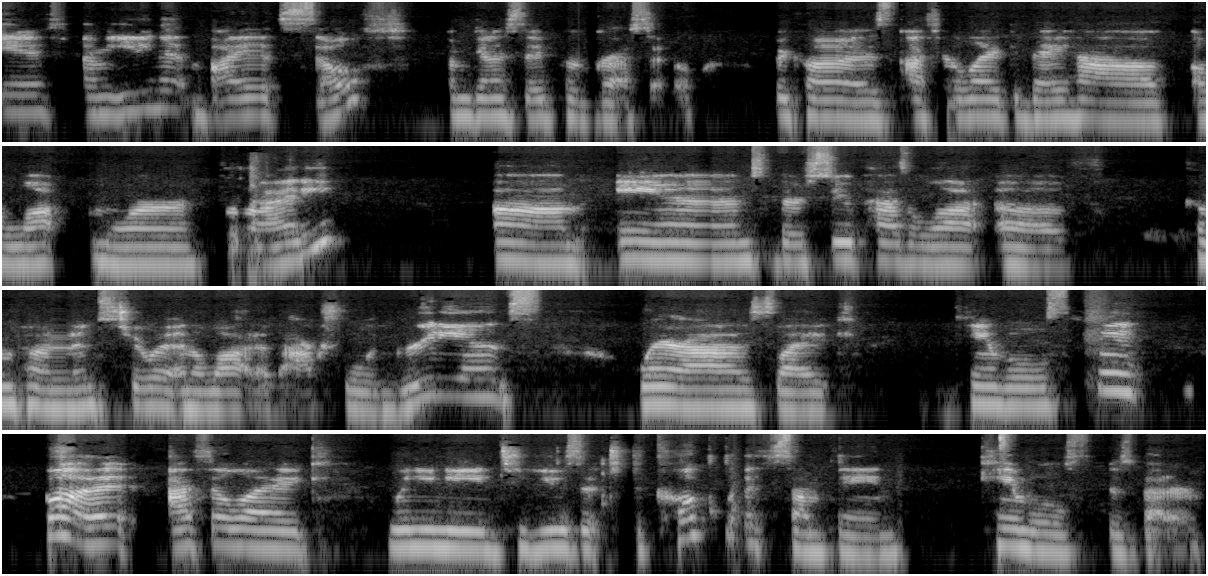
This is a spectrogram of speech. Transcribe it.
If I'm eating it by itself, I'm gonna say Progresso because I feel like they have a lot more variety, um, and their soup has a lot of components to it and a lot of actual ingredients. Whereas like Campbell's, eh. but I feel like when you need to use it to cook with something, Campbell's is better.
